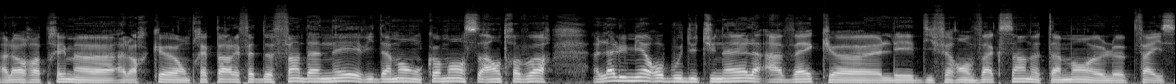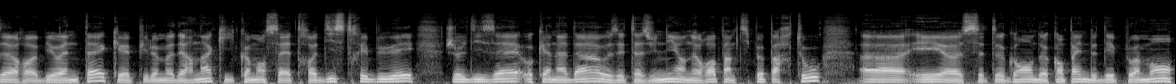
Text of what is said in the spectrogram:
Alors, Prime, euh, alors qu'on prépare les fêtes de fin d'année, évidemment, on commence à entrevoir la lumière au bout du tunnel avec euh, les différents vaccins, notamment euh, le Pfizer BioNTech et puis le Moderna qui commence à être distribué, je le disais, au Canada, aux États-Unis, en Europe, un petit peu partout. et cette grande campagne de déploiement,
